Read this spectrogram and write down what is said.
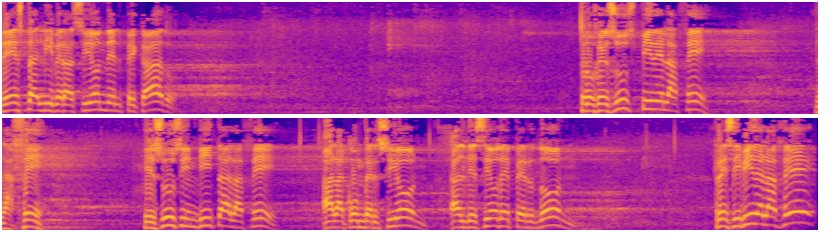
de esta liberación del pecado. Pero Jesús pide la fe, la fe. Jesús invita a la fe a la conversión, al deseo de perdón. Recibida la fe,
